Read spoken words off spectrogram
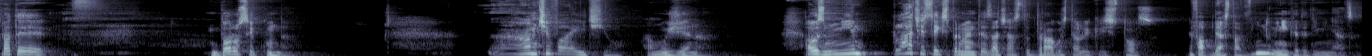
Frate, doar o secundă. Am ceva aici eu, am o jenă. Auzi, mie îmi place să experimentez această dragoste a lui Hristos. De fapt, de asta vin duminică de dimineață.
